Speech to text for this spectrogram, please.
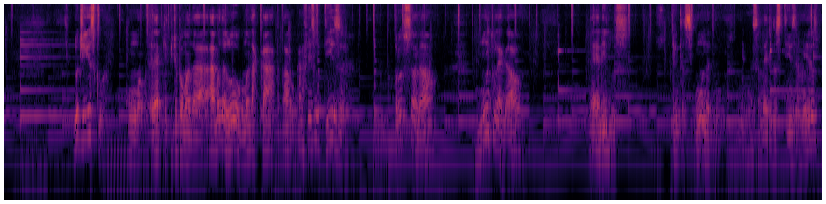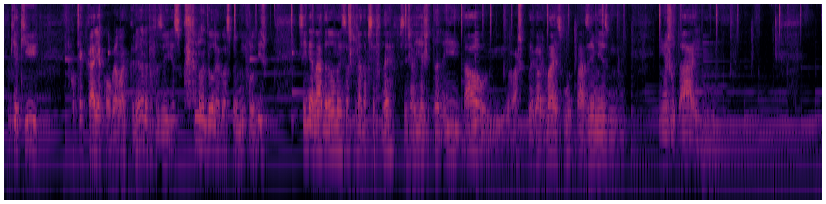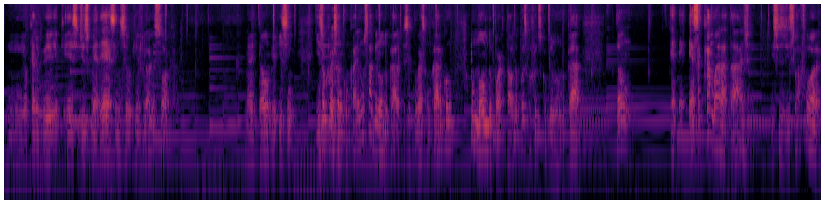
do disco. Com, né, porque ele pediu pra eu mandar. Ah, manda logo, manda capa tal. O cara fez um teaser profissional, muito legal né, ali dos 30 segundos, né, nessa média dos teaser mesmo, que aqui qualquer cara ia cobrar uma grana para fazer isso. O cara mandou um negócio para mim e falou: bicho, isso não é nada não, mas acho que já dá para você, né, você já ir agitando aí e tal. E eu acho legal demais, muito prazer mesmo em, em ajudar, em, eu quero ver, esse disco merece, não sei o que. Eu falei: olha só, cara. Né, então, e, assim isso eu conversando com o cara, eu não sabia o nome do cara, você conversa com o cara com o nome do portal, depois que eu fui descobrir o nome do cara. Então, é, é, essa camaradagem, isso existe lá fora.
